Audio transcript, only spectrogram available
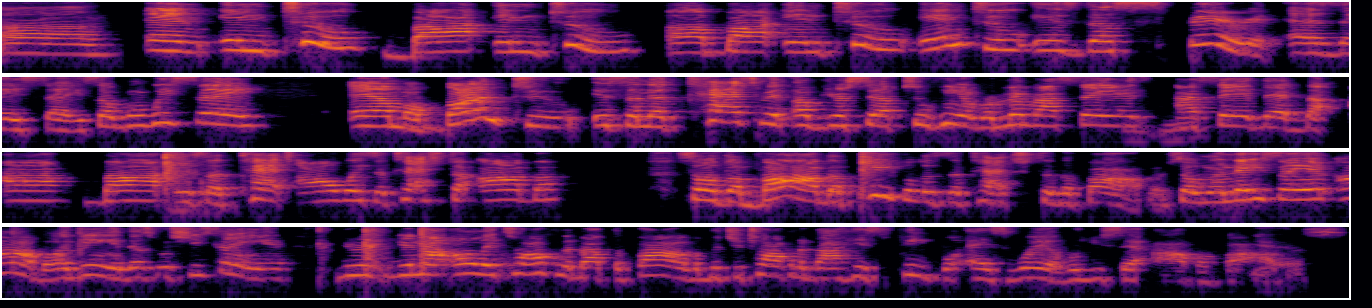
Uh, and into, ba into, uh, ba into, into is the spirit, as they say. So when we say am a bantu it's an attachment of yourself to him. Remember i said mm-hmm. i said that the abba is attached always attached to abba. So the ba the people is attached to the father. So when they saying abba again that's what she's saying you're you're not only talking about the father but you're talking about his people as well. When you said abba father yes.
